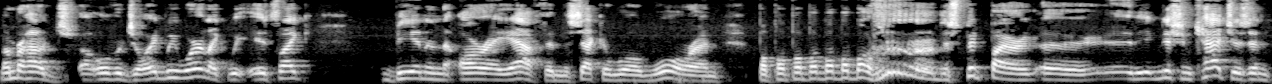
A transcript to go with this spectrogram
Remember how j- overjoyed we were? Like we, it's like being in the RAF in the Second World War, and the Spitfire, uh, the ignition catches, and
